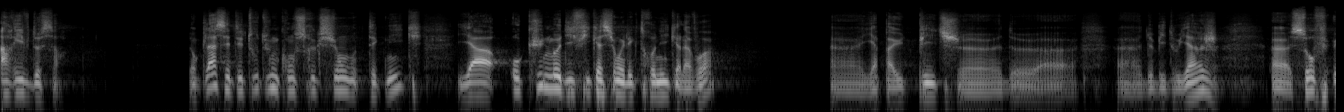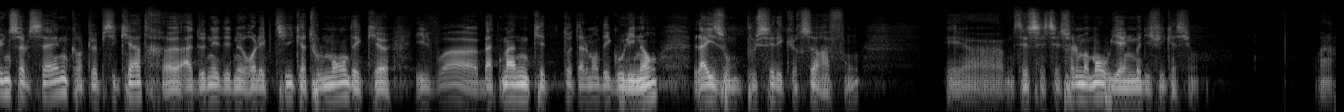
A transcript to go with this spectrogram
arrive de ça. Donc là, c'était toute une construction technique. Il n'y a aucune modification électronique à la voix. Euh, il n'y a pas eu de pitch, euh, de, euh, de, bidouillage. sauf une seule scène, quand le psychiatre a donné des neuroleptiques à tout le monde et qu'il voit Batman qui est totalement dégoulinant. Là, ils ont poussé les curseurs à fond. Et c'est le seul moment où il y a une modification. Voilà.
